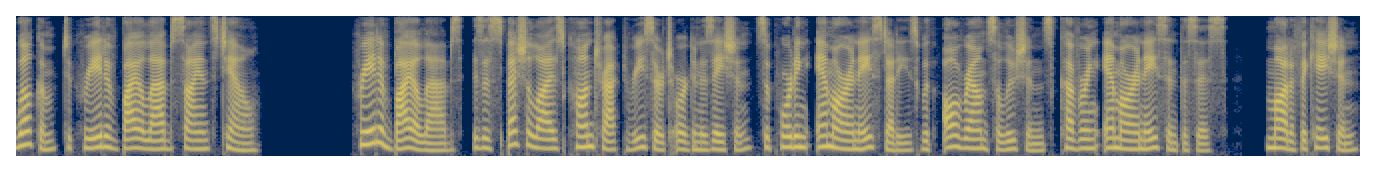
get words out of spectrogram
Welcome to Creative Biolabs Science Channel. Creative Biolabs is a specialized contract research organization supporting mRNA studies with all round solutions covering mRNA synthesis, modification,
